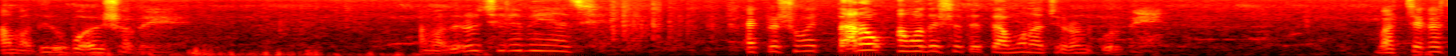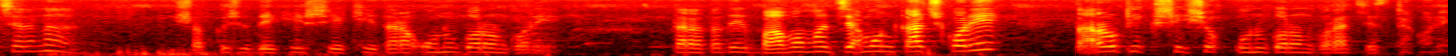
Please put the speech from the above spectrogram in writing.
আমাদেরও বয়স হবে। আমাদেরও ছেলে মেয়ে আছে। একটা সময় তারাও আমাদের সাথে তেমন আচরণ করবে। বাচ্চা কাচ্চারা না সব কিছু দেখে, শেখে, তারা অনুকরণ করে। তারা তাদের বাবা মা যেমন কাজ করে, তারাও ঠিক সেই সব অনুকরণ করার চেষ্টা করে।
